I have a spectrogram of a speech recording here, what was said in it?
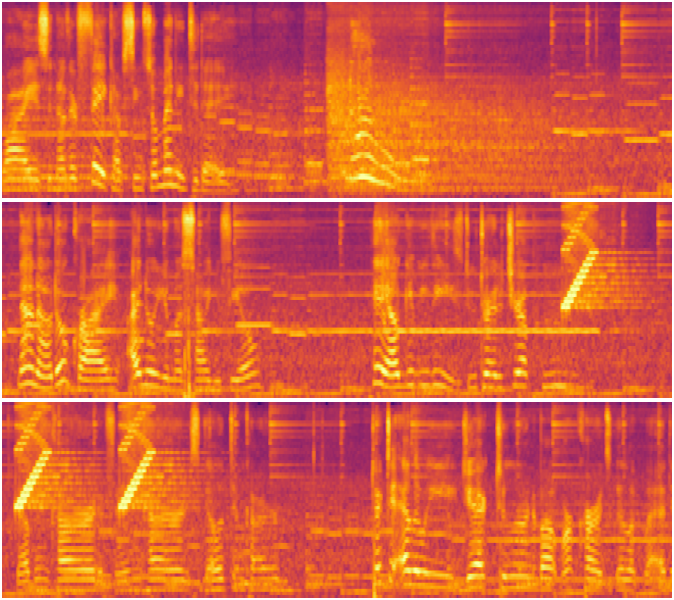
Why, is another fake. I've seen so many today. No! Now, now, don't cry. I know you must how you feel. Hey, I'll give you these. Do try to cheer up. Hmm? Goblin card, a fang card, a skeleton card. Talk to Alleyway Jack to learn about more cards. Good luck, lad.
